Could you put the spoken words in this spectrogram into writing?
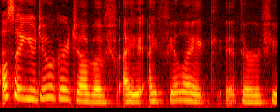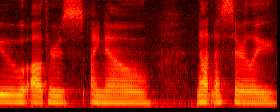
Also, you do a great job of. I, I feel like there are a few authors I know, not necessarily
